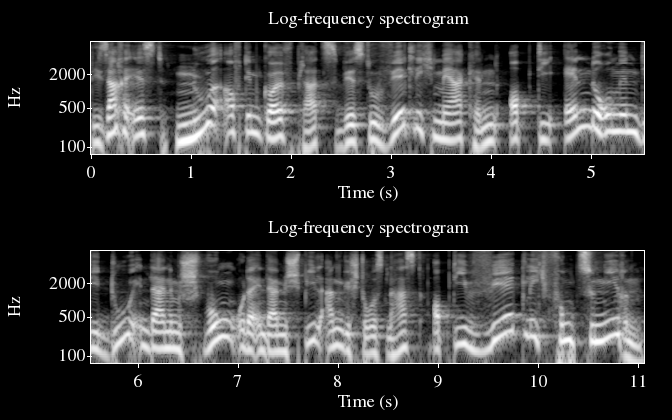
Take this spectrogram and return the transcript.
die Sache ist, nur auf dem Golfplatz wirst du wirklich merken, ob die Änderungen, die du in deinem Schwung oder in deinem Spiel angestoßen hast, ob die wirklich funktionieren.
